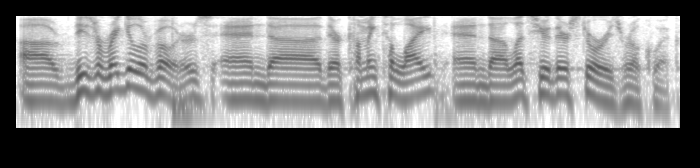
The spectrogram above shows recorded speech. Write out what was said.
Uh, these are regular voters, and uh, they're coming to light. And uh, let's hear their stories real quick.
